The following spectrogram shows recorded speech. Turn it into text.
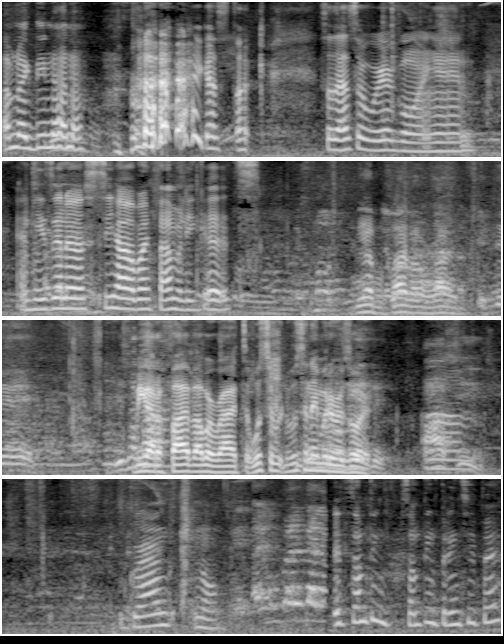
I'm like Dinana. I got stuck. So that's where we're going in, and he's gonna see how my family gets. We have a five hour ride. We got a five hour ride to what's the what's the name of the resort? Um, Grand, no. It's something something Principe,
